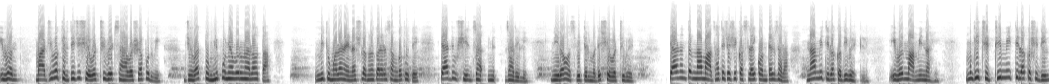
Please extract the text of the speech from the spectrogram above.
इव्हन माझी व कीर्तीची शेवटची भेट सहा वर्षापूर्वी. जेव्हा तुम्ही पुण्यावरून आला होता मी तुम्हाला नैनाशी लग्न करायला सांगत होते. त्या दिवशी झालेली नीरा हॉस्पिटलमध्ये शेवटची भेट. त्यानंतर ना माझा तिच्याशी कसलाही कॉन्टॅक्ट झाला ना मी तिला कधी भेटली. इवन मामी नाही. मग ही चिठ्ठी मी तिला कशी देईल?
